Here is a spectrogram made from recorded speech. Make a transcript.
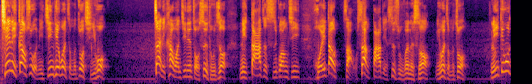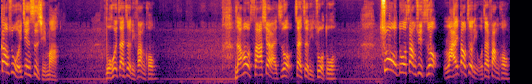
请你告诉我，你今天会怎么做期货？在你看完今天走势图之后，你搭着时光机回到早上八点四十五分的时候，你会怎么做？你一定会告诉我一件事情嘛？我会在这里放空，然后杀下来之后，在这里做多，做多上去之后，来到这里我再放空。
